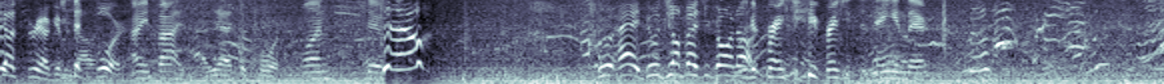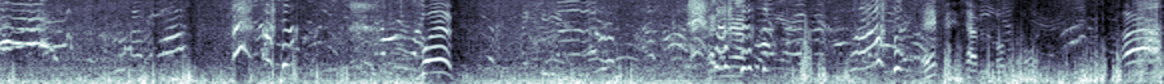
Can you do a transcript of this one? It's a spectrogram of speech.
he dollars? goes three, I'll give You him said a dollar. four. I mean five. Uh, yeah, I said four. One, two. Two. Do, hey, do a jump as you're going up. Look at Frankie. Frankie's just hanging there. Flip! How come you're not flipping on? Anthony's having the most fun. Ah!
